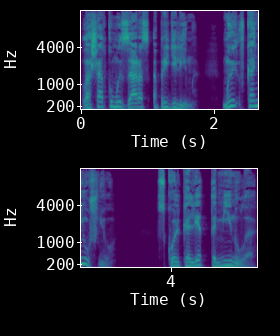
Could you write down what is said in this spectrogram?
лошадку мы зараз определим. Мы в конюшню. Сколько лет-то минуло?»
